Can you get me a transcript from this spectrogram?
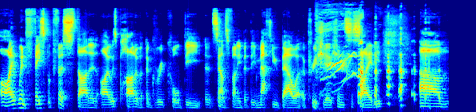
I when Facebook first started, I was part of a group called the. It sounds funny, but the Matthew Bauer Appreciation Society. Um,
